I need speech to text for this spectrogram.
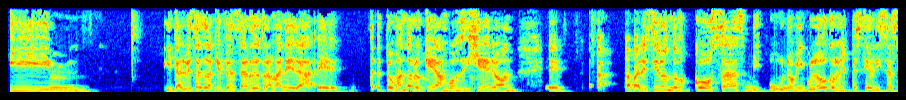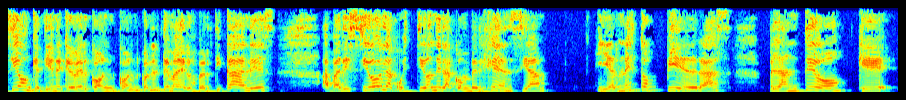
y y tal vez haya que pensar de otra manera. Eh, tomando lo que ambos dijeron, eh, aparecieron dos cosas, uno vinculado con la especialización, que tiene que ver con, con el tema de los verticales, apareció la cuestión de la convergencia y Ernesto Piedras planteó que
